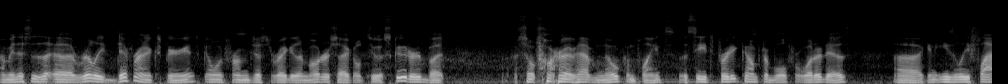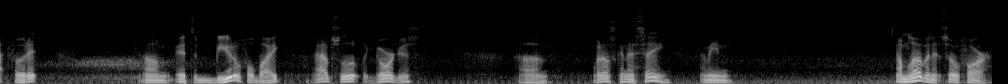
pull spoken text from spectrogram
I mean this is a really different experience going from just a regular motorcycle to a scooter but so far I have no complaints. The seat's pretty comfortable for what it is. Uh, I can easily flat foot it. Um, it's a beautiful bike, absolutely gorgeous. Um, what else can I say? I mean, I'm loving it so far.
